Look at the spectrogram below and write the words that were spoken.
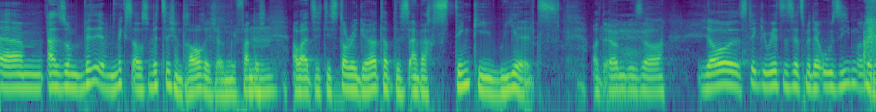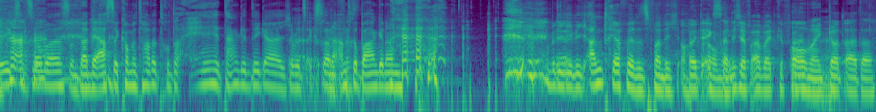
Ähm, also so ein Mix aus witzig und traurig irgendwie fand Mhm. ich. Aber als ich die Story gehört habe, das ist einfach Stinky Wheels. Und irgendwie so, yo, Stinky Wheels ist jetzt mit der U7 unterwegs und sowas. Und dann der erste Kommentar darunter, hey, danke, Digga, ich habe jetzt extra eine andere Bahn genommen. Damit ich ihn nicht antreffe, das fand ich auch Heute oh extra mein, nicht auf Arbeit gefahren. Oh mein Gott, Alter.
